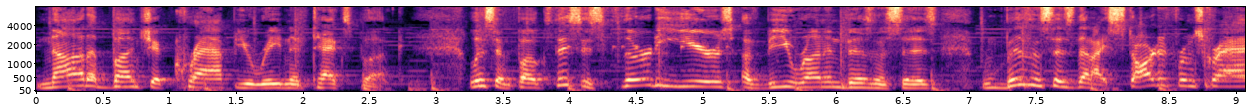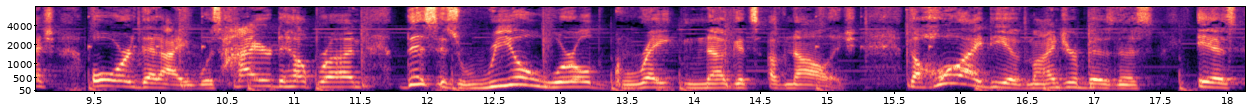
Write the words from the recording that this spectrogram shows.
not a bunch of crap you read in a textbook. Listen, folks, this is 30 years of me running businesses, businesses that I started from scratch or that I was hired to help run. This is real world great nuggets of knowledge. The whole idea of Mind Your Business is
